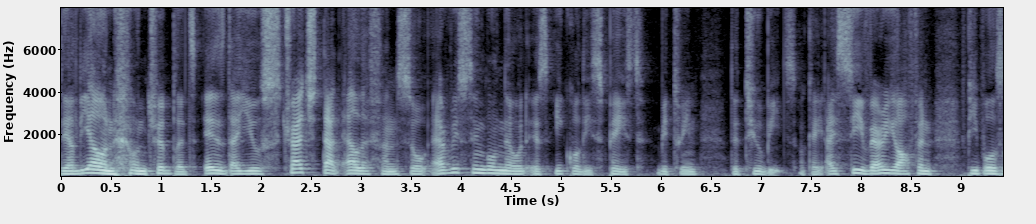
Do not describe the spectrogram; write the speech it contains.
the idea on, on triplets is that you stretch that elephant so every single note is equally spaced between the two beats. Okay, I see very often people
